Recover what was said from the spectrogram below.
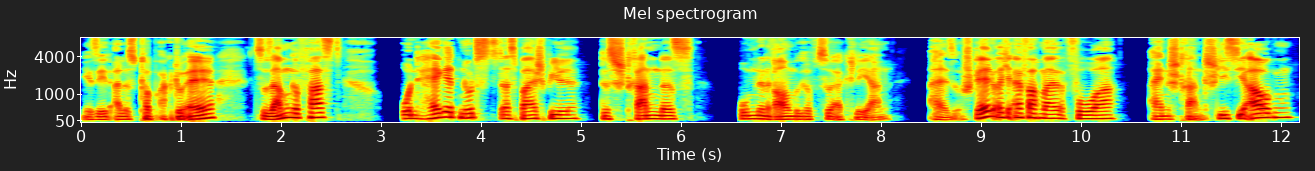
Ihr seht alles top aktuell zusammengefasst. Und Haggett nutzt das Beispiel des Strandes, um den Raumbegriff zu erklären. Also stellt euch einfach mal vor, einen Strand. Schließt die Augen.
